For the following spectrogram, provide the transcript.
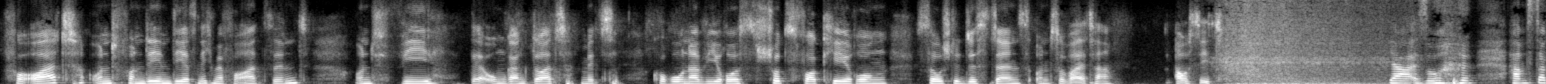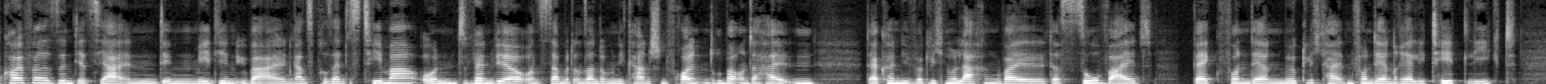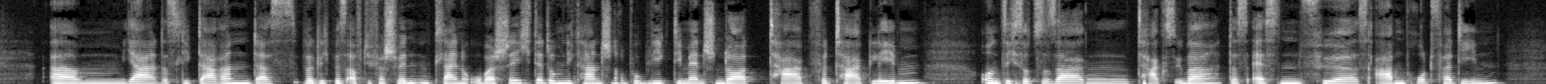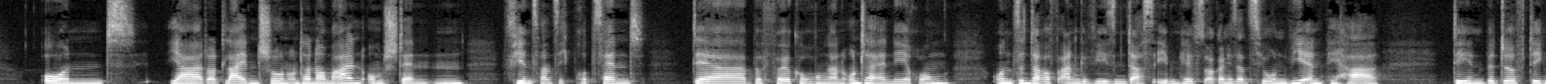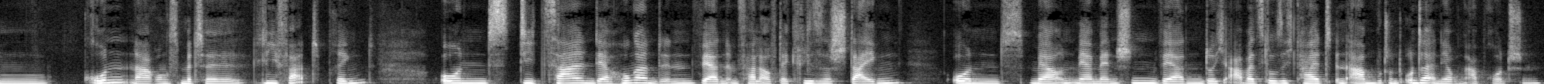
vor Ort und von denen, die jetzt nicht mehr vor Ort sind und wie der Umgang dort mit Coronavirus, Schutzvorkehrungen, Social Distance und so weiter aussieht. Ja, also Hamsterkäufe sind jetzt ja in den Medien überall ein ganz präsentes Thema. Und wenn wir uns da mit unseren dominikanischen Freunden drüber unterhalten, da können die wirklich nur lachen, weil das so weit weg von deren Möglichkeiten, von deren Realität liegt. Ähm, ja, das liegt daran, dass wirklich bis auf die verschwindend kleine Oberschicht der Dominikanischen Republik die Menschen dort Tag für Tag leben und sich sozusagen tagsüber das Essen fürs Abendbrot verdienen. Und ja, dort leiden schon unter normalen Umständen 24 Prozent der Bevölkerung an Unterernährung und sind darauf angewiesen, dass eben Hilfsorganisationen wie NPH den Bedürftigen Grundnahrungsmittel liefert, bringt. Und die Zahlen der Hungernden werden im Verlauf der Krise steigen und mehr und mehr Menschen werden durch Arbeitslosigkeit in Armut und Unterernährung abrutschen.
